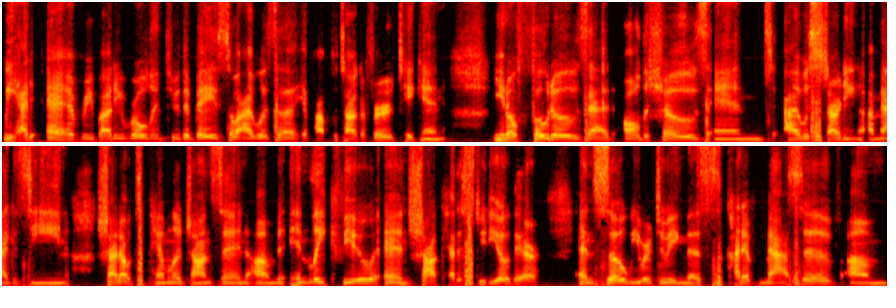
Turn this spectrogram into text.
we had everybody rolling through the bay. So I was a hip hop photographer taking, you know, photos at all the shows. And I was starting a magazine. Shout out to Pamela Johnson um, in Lakeview, and Shock had a studio there. And so we were doing this kind of massive. Um,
